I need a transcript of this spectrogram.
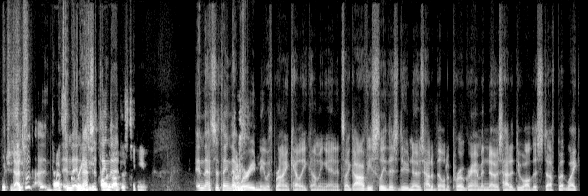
which is that's just what I, that's the and, craziest and that's the part about this team. And that's the thing that worried me with Brian Kelly coming in. It's like obviously this dude knows how to build a program and knows how to do all this stuff, but like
